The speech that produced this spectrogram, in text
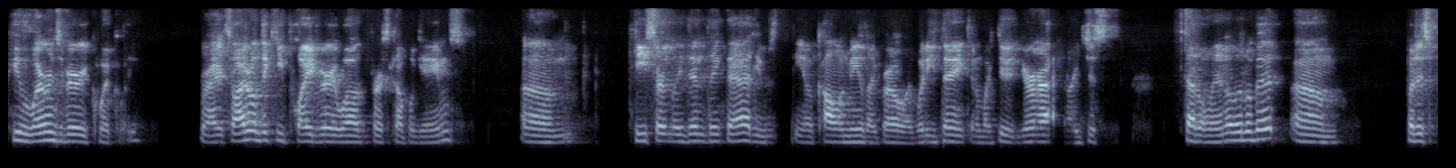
he learns very quickly, right? So I don't think he played very well the first couple games. Um, he certainly didn't think that. He was, you know, calling me like, "Bro, like, what do you think?" And I'm like, "Dude, you're right. Like, just settle in a little bit." Um, but his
